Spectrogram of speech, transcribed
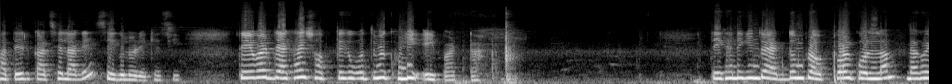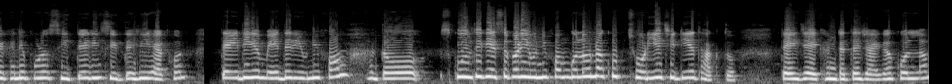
হাতের কাছে লাগে, সেগুলো রেখেছি। তো এবার দেখাই সব থেকে প্রথমে খুলি এই পার্টটা তো এখানে কিন্তু একদম প্রপার করলাম। দেখো, এখানে পুরো শীতেরই শীতেরই এখন। তো এইদিকে মেয়েদের ইউনিফর্ম তো স্কুল থেকে এসে পরে ইউনিফর্মগুলোও না খুব ছড়িয়ে ছিটিয়ে থাকতো। তো এই যে এখানটাতে জায়গা করলাম।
